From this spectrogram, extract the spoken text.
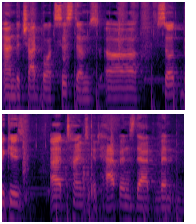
and the chatbot systems. Uh, so, because at times it happens that when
